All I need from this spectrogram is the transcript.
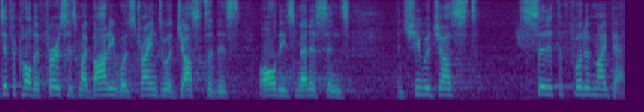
difficult at first as my body was trying to adjust to this, all these medicines. And she would just sit at the foot of my bed,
